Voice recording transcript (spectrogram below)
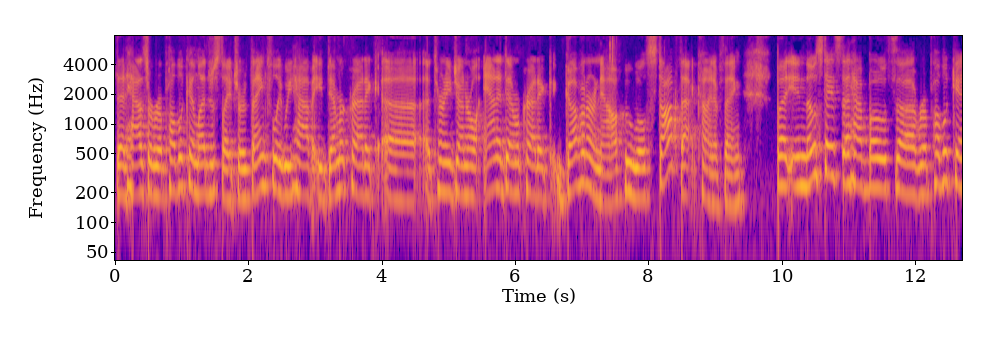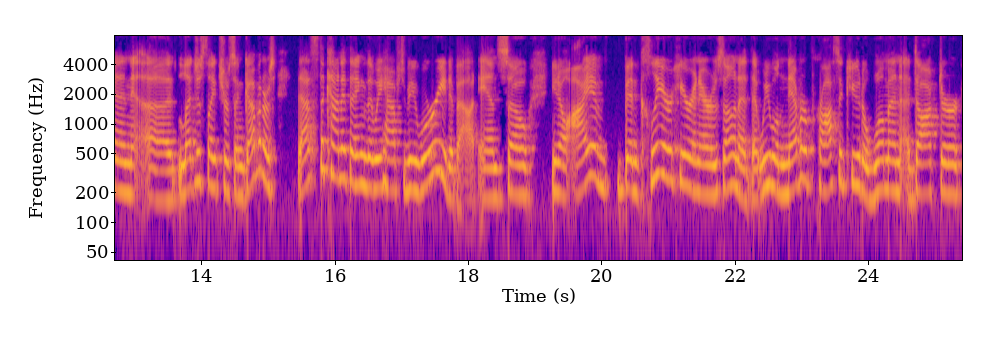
that has a Republican legislature, thankfully we have a Democratic uh, attorney general and a Democratic governor now who will stop that kind of thing. But in those states that have both uh, Republican uh, legislatures and governors, that's the kind of thing that we have to be worried about. And so, you know, I have been clear here in Arizona that we will never prosecute a woman, a doctor,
